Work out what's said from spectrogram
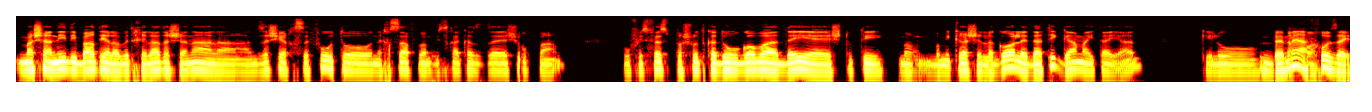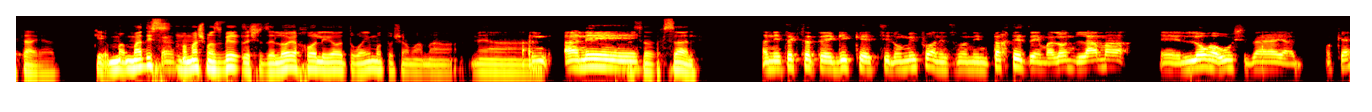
מה שאני דיברתי עליו בתחילת השנה, על זה שיחשפו אותו, נחשף במשחק הזה שוב פעם. הוא פספס פשוט כדור גובה די שטותי במקרה של הגול, לדעתי גם הייתה יד. כאילו... במאה נכון. אחוז הייתה יד. מדיס כן. ממש מסביר את זה, שזה לא יכול להיות, רואים אותו שם מה... אני... מהספסל. אני אצא קצת גיק צילומי פה, אני ניתחתי את זה עם אלון, למה אה, לא ראו שזה היה יד, אוקיי?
